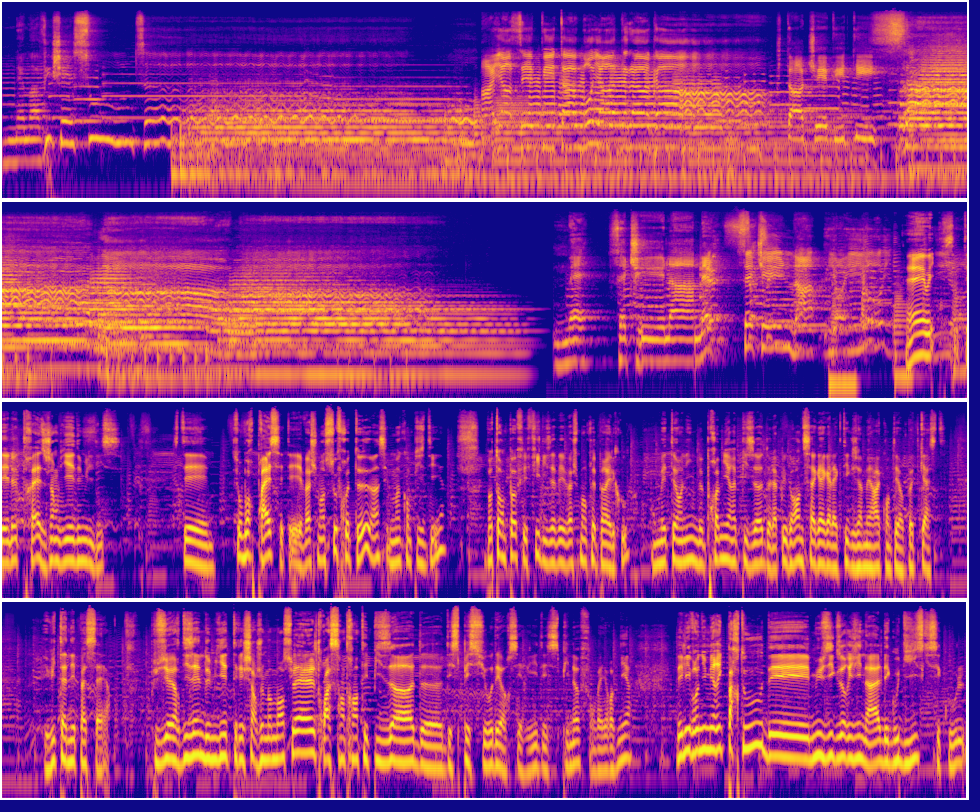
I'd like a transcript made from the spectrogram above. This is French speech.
Нема више сунце А ја се пита моја драга Шта ќе бити сам Fecina, me joj, joj Eh oui, c'était le 13 janvier 2010. C'était sur WordPress, c'était vachement souffreteux, hein, c'est le moins qu'on puisse dire. Pourtant, Pof et Phil, ils avaient vachement préparé le coup. On mettait en ligne le premier épisode de la plus grande saga galactique jamais racontée en podcast. Et huit années passèrent. Plusieurs dizaines de milliers de téléchargements mensuels, 330 épisodes, euh, des spéciaux, des hors-séries, des spin-offs, on va y revenir. Des livres numériques partout, des musiques originales, des goodies qui s'écoulent.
